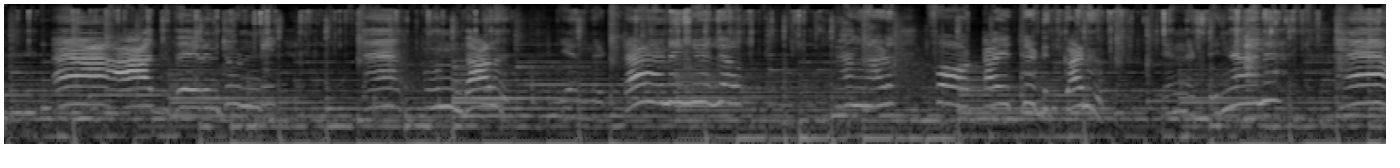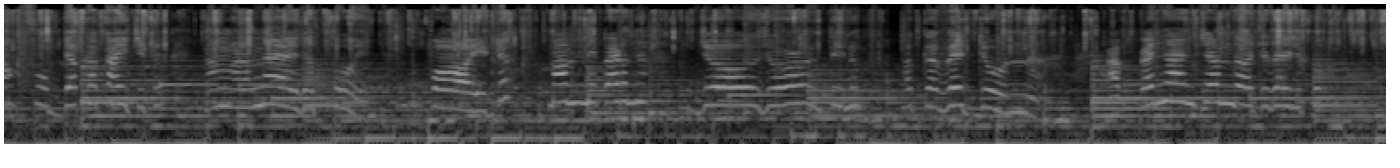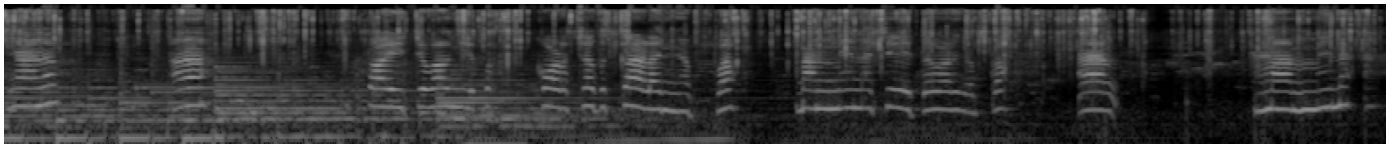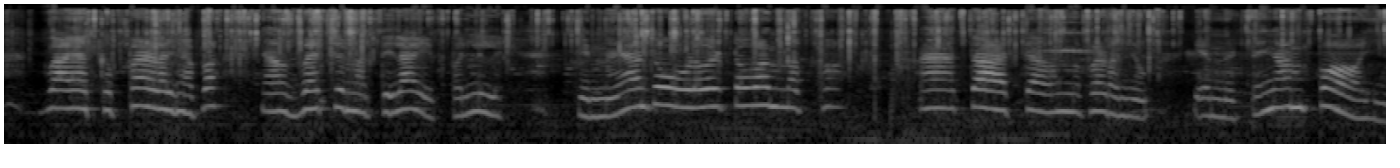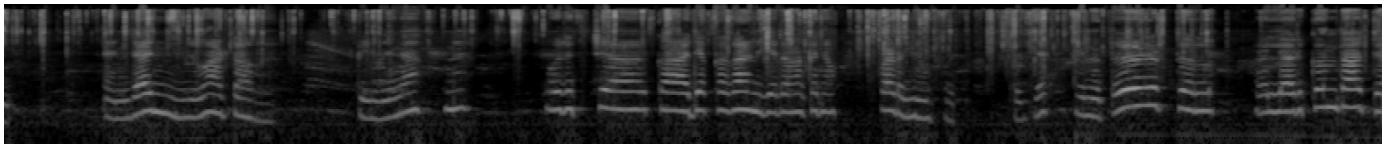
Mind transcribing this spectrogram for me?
Bye. പിന്നെ ഞാൻ ചോൾ വിട്ട് വന്നപ്പോ ആ, താറ്റ വന്ന് പറഞ്ഞു എന്നിട്ട് ഞാൻ പോയി. എന്റെ അഞ്ഞു കേട്ടത് പിന്നെ ഞാൻ ഒരു കാര്യമൊക്കെ കാണിക്കാനൊക്കെ ഞാൻ പറഞ്ഞു. പക്ഷെ ഇന്നത്തെ എല്ലാവർക്കും താറ്റ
